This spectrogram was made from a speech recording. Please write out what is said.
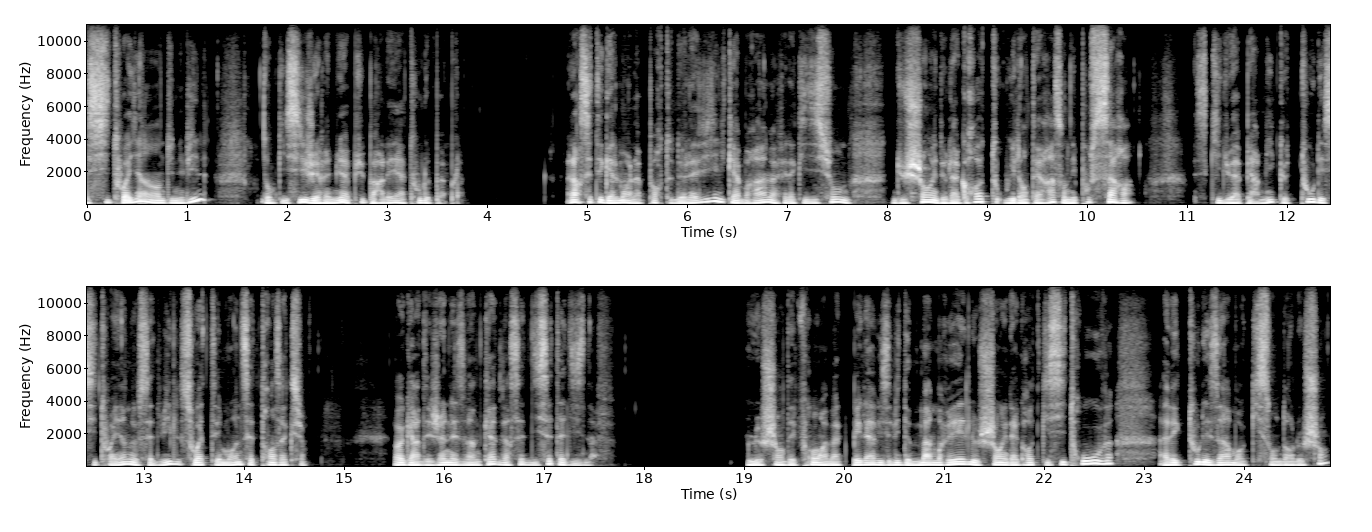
citoyens hein, d'une ville. Donc ici, Jérémie a pu parler à tout le peuple. Alors c'est également à la porte de la ville qu'Abraham a fait l'acquisition du champ et de la grotte où il enterra son épouse Sarah, ce qui lui a permis que tous les citoyens de cette ville soient témoins de cette transaction. Regardez Genèse 24, versets 17 à 19. Le champ des fronts à Macpéla vis-à-vis de Mamré, le champ et la grotte qui s'y trouvent, avec tous les arbres qui sont dans le champ,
